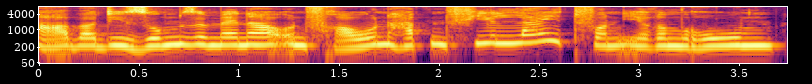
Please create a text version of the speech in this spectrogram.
Aber die Sumsemänner und Frauen hatten viel Leid von ihrem Ruhm,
